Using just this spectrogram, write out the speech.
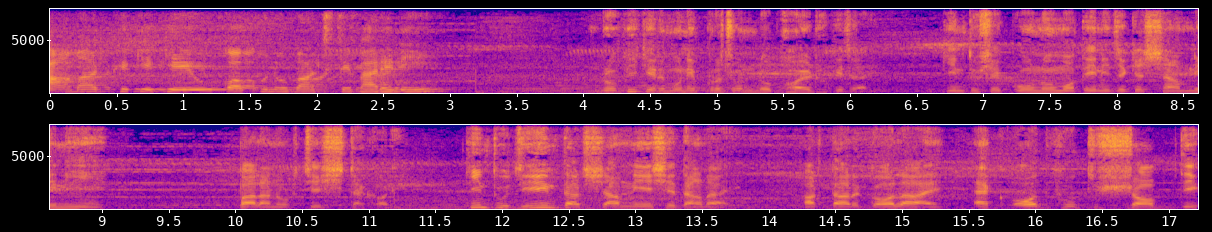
আমার থেকে কেউ কখনো বাঁচতে পারেনি। রফিকের মনে প্রচণ্ড ভয় ঢুকে যায় কিন্তু সে কোনো মতে নিজেকে সামনে নিয়ে পালানোর চেষ্টা করে। কিন্তু জিন তার সামনে এসে দাঁড়ায় আর তার গলায় এক অদ্ভুত শব্দে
